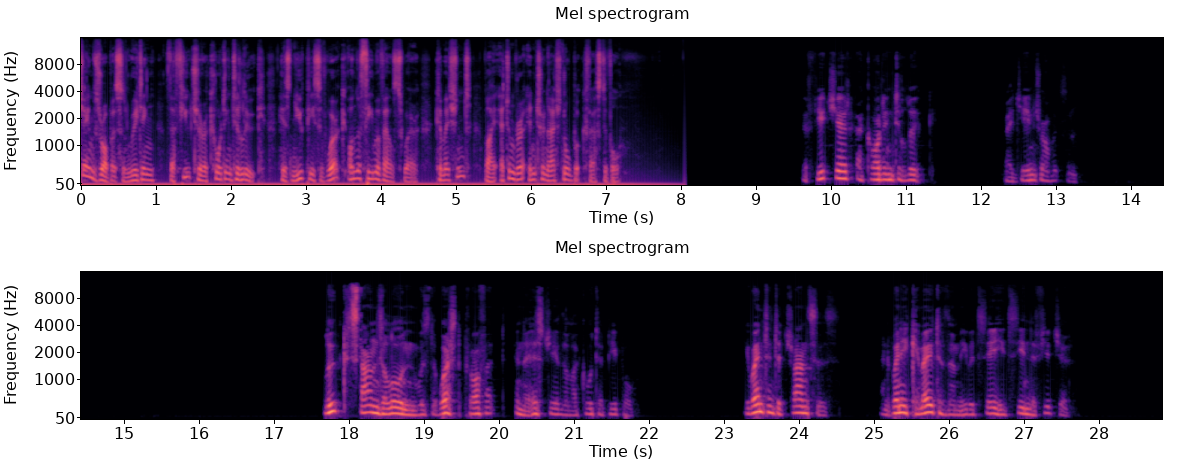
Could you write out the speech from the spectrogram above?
James Robertson reading The Future According to Luke, his new piece of work on the theme of elsewhere, commissioned by Edinburgh International Book Festival. The Future According to Luke by James Robertson. Luke stands alone was the worst prophet in the history of the Lakota people. He went into trances, and when he came out of them, he would say he'd seen the future.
